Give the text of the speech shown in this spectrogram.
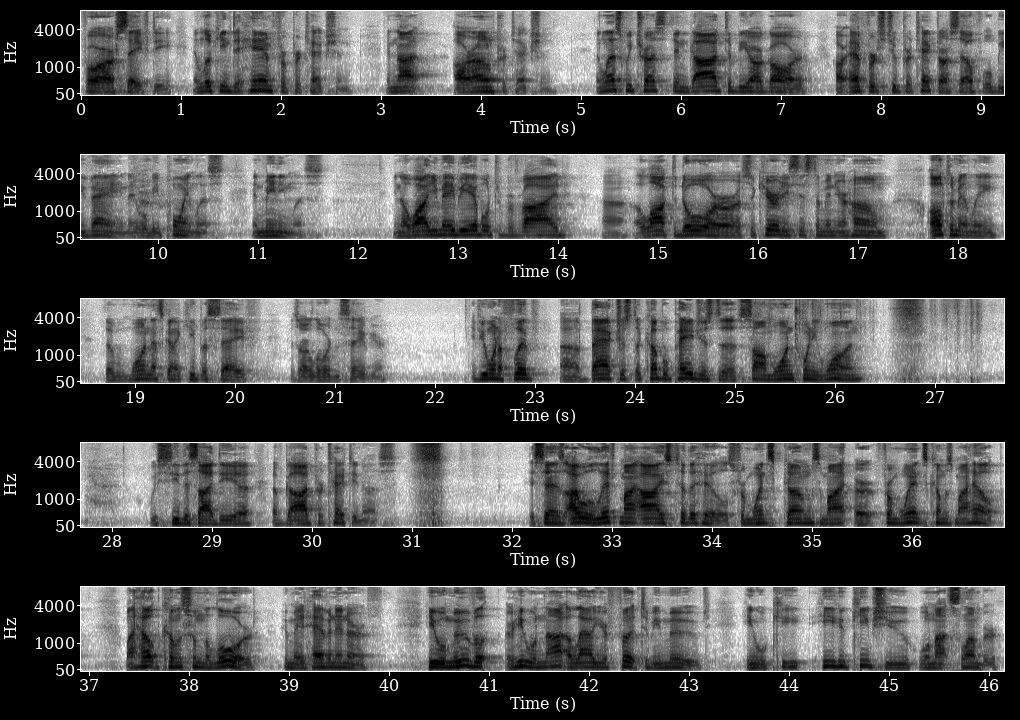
for our safety and looking to Him for protection and not our own protection. Unless we trust in God to be our guard, our efforts to protect ourselves will be vain. They will be pointless and meaningless. You know, while you may be able to provide uh, a locked door or a security system in your home, ultimately, the one that's going to keep us safe is our Lord and Savior. If you want to flip uh, back just a couple pages to Psalm 121, we see this idea of God protecting us. It says, "I will lift my eyes to the hills, from whence comes my or from whence comes my help? My help comes from the Lord, who made heaven and earth. He will move or he will not allow your foot to be moved. He will keep, he who keeps you will not slumber.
